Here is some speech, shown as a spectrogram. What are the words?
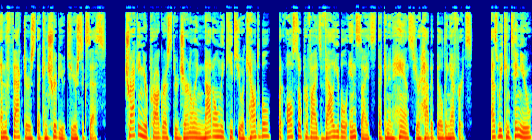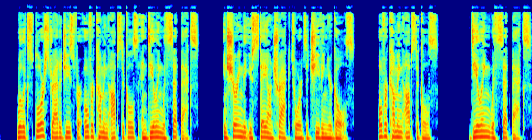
and the factors that contribute to your success. Tracking your progress through journaling not only keeps you accountable, but also provides valuable insights that can enhance your habit-building efforts. As we continue, we'll explore strategies for overcoming obstacles and dealing with setbacks, ensuring that you stay on track towards achieving your goals. Overcoming obstacles. Dealing with setbacks.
